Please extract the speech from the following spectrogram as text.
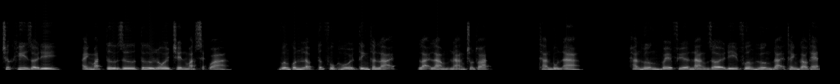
Trước khi rời đi, ánh mắt tử dư tư lôi trên mặt sẽ qua. Vương quân lập tức phục hồi tinh thần lại, lại làm nàng trốn thoát. Than bùn A. Hắn hướng về phía nàng rời đi phương hướng đại thánh gào thét,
